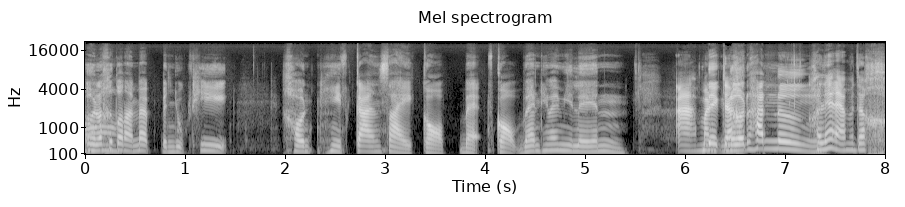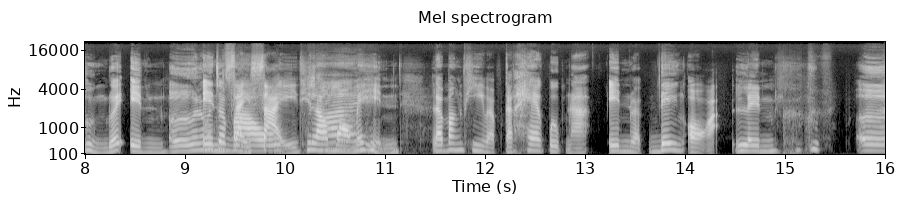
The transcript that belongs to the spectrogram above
เออแล้วคือตอนนั้นแบบเป็นยุคที่เขาฮิตการใส่กรอบแบบกรอบแว่นที่ไม่มีเลนส์ อะมันเด็กจะเนิร์ดท่านหนึ่งเขาเรียกอะไรมันจะขึงด้วยเอ็นเออแล้วเอ็นมันจะใสเบาใสๆที่เราใช่มองไม่เห็น แล้วบางทีแบบกระแทกปุ๊บนะเอ็นแบบเด้งออกอะเลนส์เออ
